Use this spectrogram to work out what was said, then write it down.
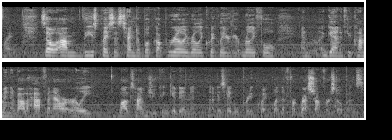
Right. So um, these places tend to book up really, really quickly or get really full. And again, if you come in about a half an hour early, a lot of times you can get in at a table pretty quick when the f- restaurant first opens.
